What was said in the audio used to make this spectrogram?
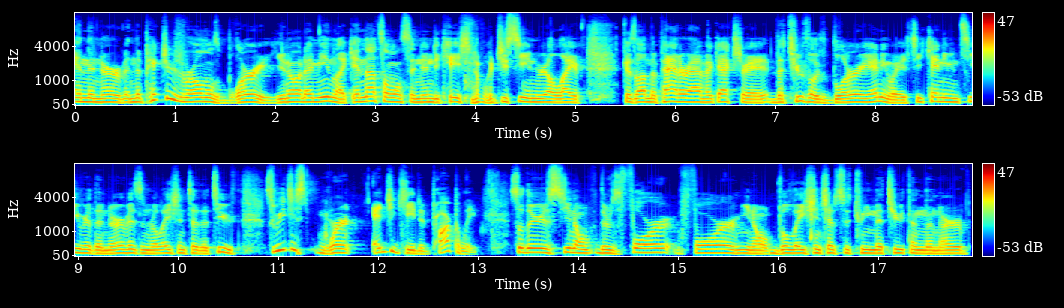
and the nerve, and the pictures were almost blurry. You know what I mean? Like, and that's almost an indication of what you see in real life, because on the panoramic X-ray, the tooth looks blurry anyway, so you can't even see where the nerve is in relation to the tooth. So we just weren't educated properly. So there's you know there's four four you know relationships between the tooth and the nerve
